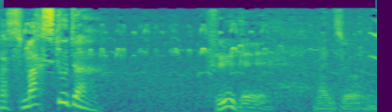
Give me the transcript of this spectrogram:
Was machst du da? Flügel, mein Sohn.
